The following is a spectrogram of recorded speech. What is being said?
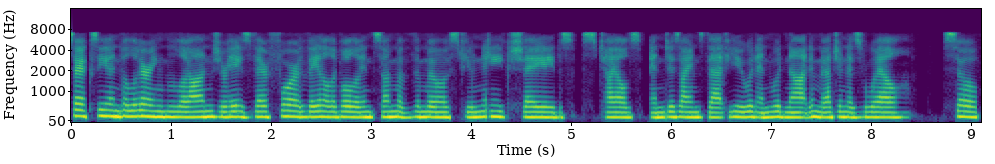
Sexy and alluring lingerie is therefore available in some of the most unique shades, styles, and designs that you would and would not imagine as well. So,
